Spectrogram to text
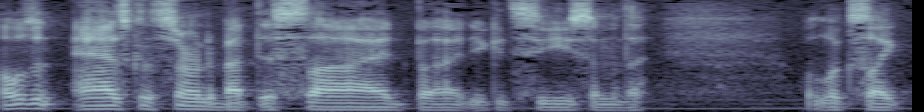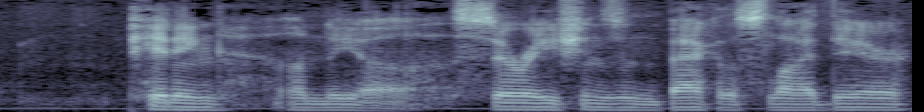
I wasn't as concerned about this side, but you could see some of the what looks like pitting on the uh, serrations in the back of the slide there.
